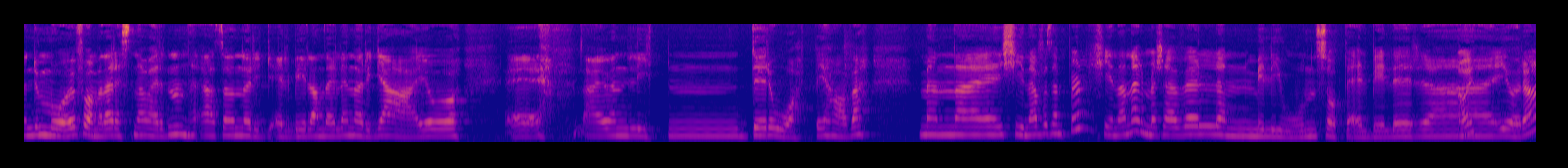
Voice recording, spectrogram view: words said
Men du må jo få med deg resten av verden. Altså Elbilandelen i Norge er jo, eh, er jo en liten dråpe i havet. Men uh, Kina, for eksempel. Kina nærmer seg vel en million solgte elbiler uh, i åra.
